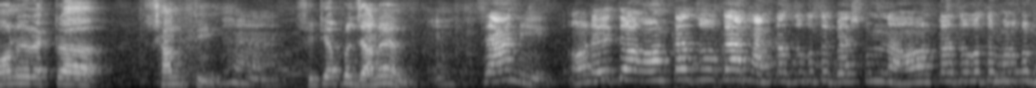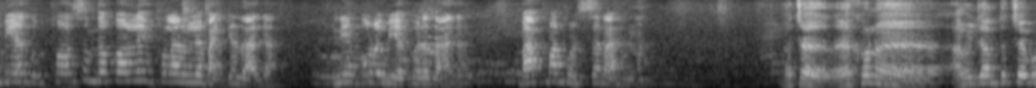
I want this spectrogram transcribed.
মনের একটা শান্তি। হ্যাঁ। সেটি আপনি জানেন? জানি। অনেক তো অনকার যুগ আর হানকার যুগ তো বেশ না। অনকার যুগ তো মনে করুন বিয়া পছন্দ করলেই ফোলা হলে ভাগ্য জাগা। নিয়ে করে বিয়ে করে জাগা। বাপ মার পরিচয় রাখে না। আচ্ছা এখন আমি জানতে চাইব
